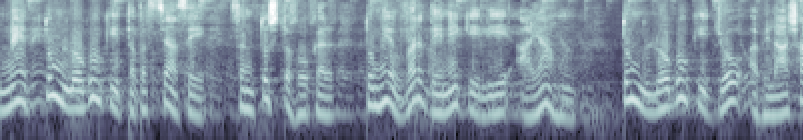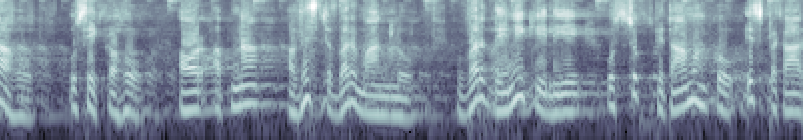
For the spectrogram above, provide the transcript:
मैं तुम लोगों की तपस्या से संतुष्ट होकर तुम्हें वर देने के लिए आया हूँ। तुम लोगों की जो अभिलाषा हो, उसे कहो और अपना अभिष्ट वर मांग लो। वर देने के लिए उत्सुक पितामह को इस प्रकार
